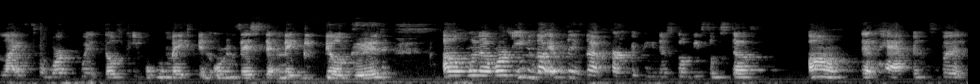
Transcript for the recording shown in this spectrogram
like to work with, those people who make an organization that make me feel good um, when I work. Even though everything's not perfect and there's going to be some stuff um, that happens, but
